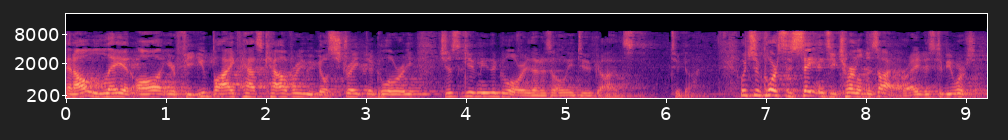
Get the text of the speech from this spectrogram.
and I'll lay it all at your feet. You bypass Calvary, we go straight to glory. Just give me the glory that is only due God's to God. Which, of course, is Satan's eternal desire, right? Is to be worshiped.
